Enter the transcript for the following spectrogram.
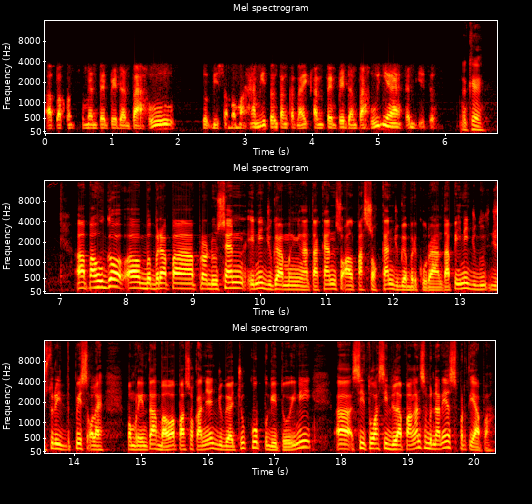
apa konsumen tempe dan tahu untuk bisa memahami tentang kenaikan tempe dan tahunya kan gitu. Oke. Uh, Pak Hugo, uh, beberapa produsen ini juga mengatakan soal pasokan juga berkurang, tapi ini justru ditepis oleh pemerintah bahwa pasokannya juga cukup begitu. Ini uh, situasi di lapangan sebenarnya seperti apa?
